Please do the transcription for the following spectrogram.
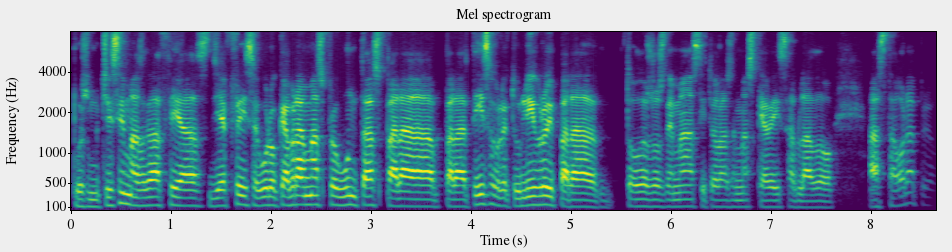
Pues muchísimas gracias, Jeffrey. Seguro que habrá más preguntas para, ti sobre tu libro y para todos los demás y todas las demás que habéis hablado hasta ahora. Pero...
